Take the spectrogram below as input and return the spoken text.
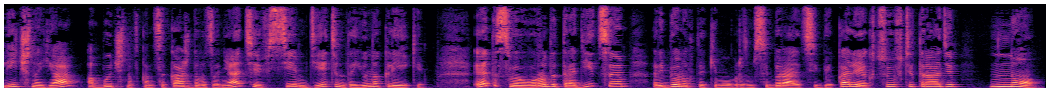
Лично я обычно в конце каждого занятия всем детям даю наклейки. Это своего рода традиция. Ребенок таким образом собирает себе коллекцию в тетради. Но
